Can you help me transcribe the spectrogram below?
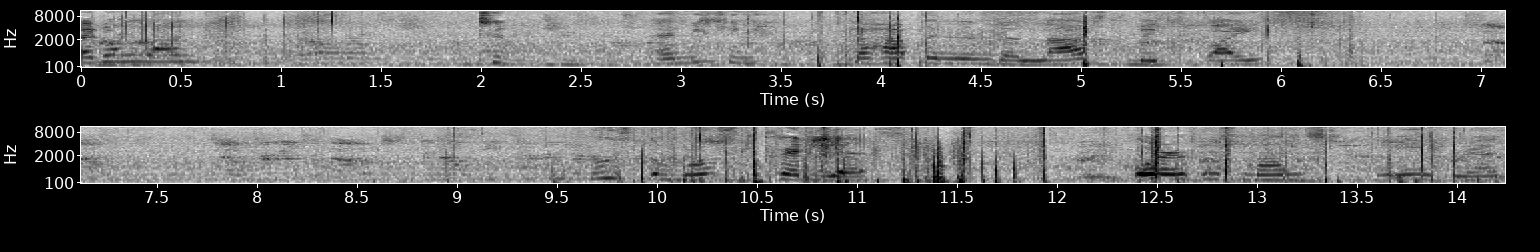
I don't want to anything to happen in the last big fight. Who's the most prettiest? Or whose mom's favorite?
